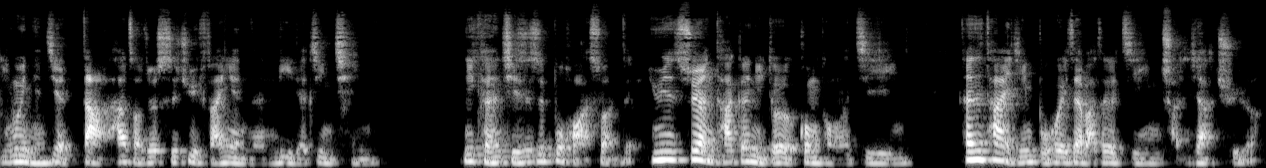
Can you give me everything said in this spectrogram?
因为年纪很大，他早就失去繁衍能力的近亲，你可能其实是不划算的，因为虽然他跟你都有共同的基因，但是他已经不会再把这个基因传下去了。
